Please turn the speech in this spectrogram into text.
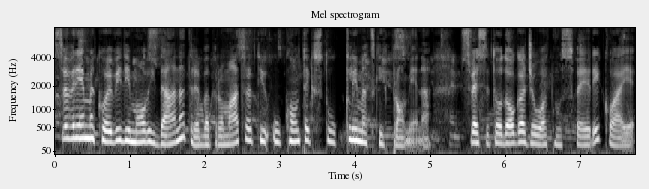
Sve vrijeme koje vidimo ovih dana treba promatrati u kontekstu klimatskih promjena. Sve se to događa u atmosferi koja je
